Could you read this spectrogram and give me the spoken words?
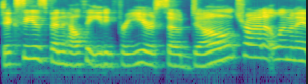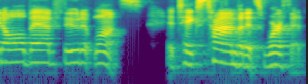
Dixie has been healthy eating for years, so don't try to eliminate all bad food at once. It takes time, but it's worth it.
